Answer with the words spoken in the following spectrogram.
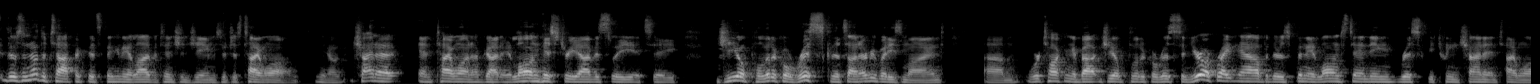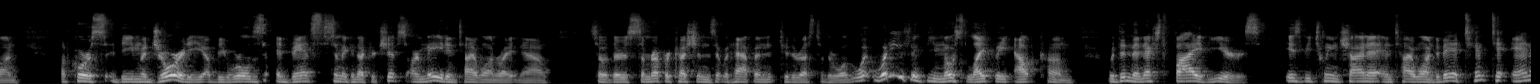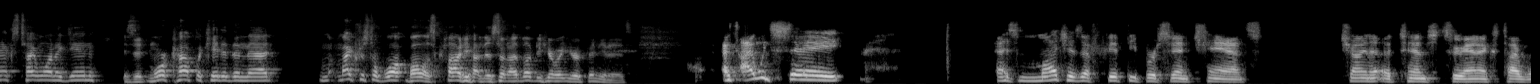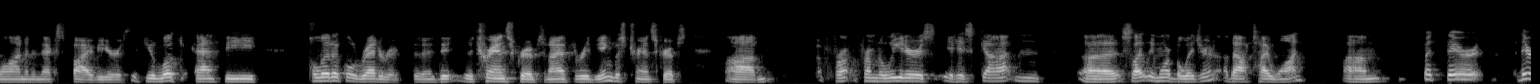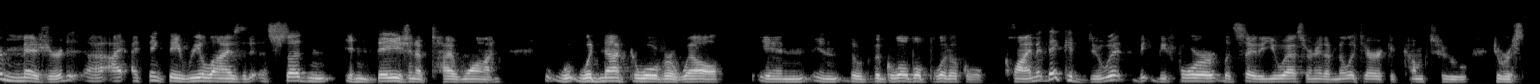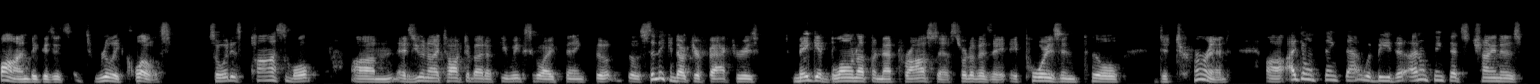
There's another topic that's been getting a lot of attention, James, which is Taiwan. You know, China and Taiwan have got a long history. Obviously, it's a geopolitical risk that's on everybody's mind. Um, we're talking about geopolitical risks in Europe right now, but there's been a long-standing risk between China and Taiwan. Of course, the majority of the world's advanced semiconductor chips are made in Taiwan right now. So there's some repercussions that would happen to the rest of the world. What, what do you think the most likely outcome within the next five years is between China and Taiwan? Do they attempt to annex Taiwan again? Is it more complicated than that? My crystal ball is cloudy on this one. I'd love to hear what your opinion is. I would say as much as a 50% chance China attempts to annex Taiwan in the next five years. If you look at the political rhetoric, the, the, the, transcripts, and I have to read the English transcripts um, from, from the leaders, it has gotten uh, slightly more belligerent about Taiwan. Um, but they're they're measured. Uh, I, I, think they realize that a sudden invasion of Taiwan w- would not go over well in in the, the global political climate. They could do it b- before, let's say, the U.S. or any other military could come to to respond because it's it's really close. So it is possible, um, as you and I talked about a few weeks ago, I think the, semiconductor factories may get blown up in that process, sort of as a, a poison pill deterrent. Uh, I don't think that would be the, I don't think that's China's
